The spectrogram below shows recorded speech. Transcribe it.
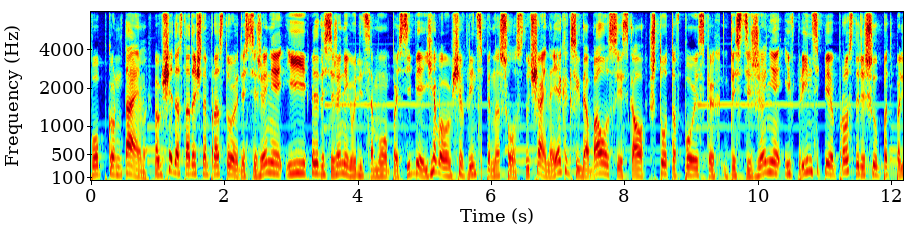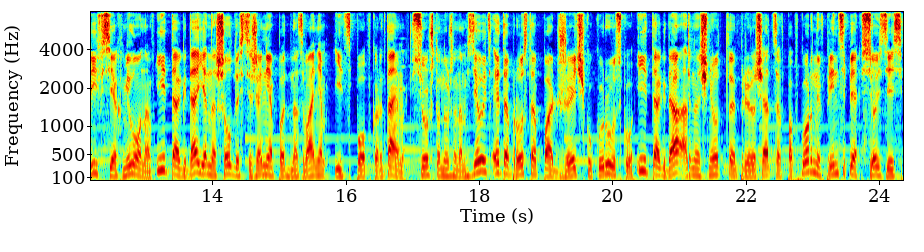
Popcorn Time. Вообще достаточно простое достижение, и это достижение говорит само по себе. Я его вообще, в принципе, нашел случайно. Я, как всегда, баловался, искал что-то в поисках достижения, и, в принципе, просто решил подпалить всех миллионов. И тогда я нашел достижение под названием It's Popcorn Time. Все, что нужно нам сделать, это просто поджечь кукурузку. И тогда она начнет превращаться в попкорн, и, в принципе, все здесь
